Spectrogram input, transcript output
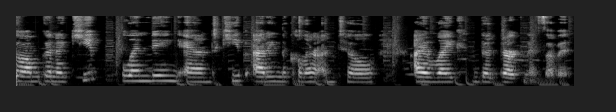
So I'm gonna keep blending and keep adding the color until I like the darkness of it.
